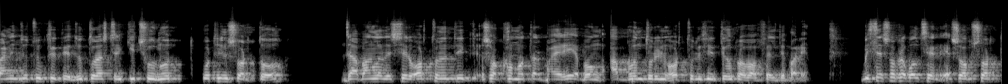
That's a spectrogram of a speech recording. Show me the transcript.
বাণিজ্য চুক্তিতে যুক্তরাষ্ট্রের কিছু কঠিন শর্ত যা বাংলাদেশের অর্থনৈতিক সক্ষমতার বাইরে এবং আভ্যন্তরীণ অর্থনীতিতেও প্রভাব ফেলতে পারে। বিশ্লেষকরা বলছেন, এসব শর্ত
